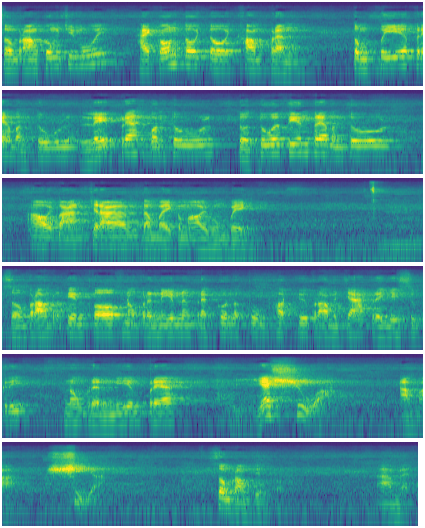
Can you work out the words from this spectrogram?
សូមព្រះអង្គគង់ជាមួយហើយកូនតូចតូចខំប្រឹងទំពាព្រះបន្ទូលលេបព្រះបន្ទូលទទួលទានព្រះបន្ទូល ឲ្យបានច្រើនដើម្បីកុំឲ្យវង្វេងសូមព្រះអង្គប្រទានពរក្នុងព្រះនាមនិងព្រះគុណដ៏គង់ផុតគឺព្រះម្ចាស់ព្រះយេស៊ូវគ្រីស្ទក្នុងព្រះនាមព្រះ Yeshua Amashiach សូមរំទានពរអាមែន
